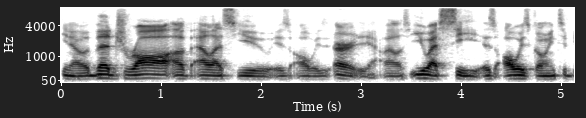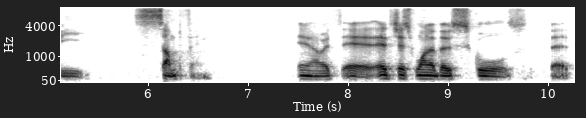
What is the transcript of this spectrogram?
you know the draw of LSU is always, or yeah, USC is always going to be something. You know, it's it, it's just one of those schools that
